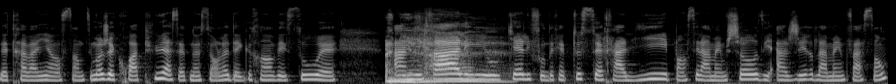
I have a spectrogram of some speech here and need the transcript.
de travailler ensemble. moi, je crois plus à cette notion-là de grand vaisseau euh, amiral. et auquel il faudrait tous se rallier, penser la même chose et agir de la même façon.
